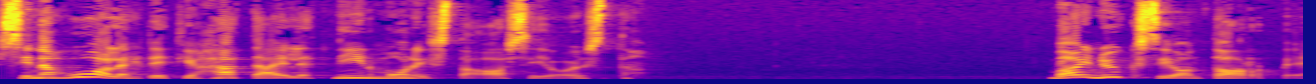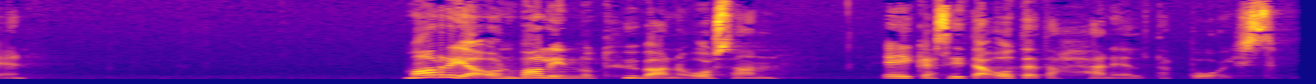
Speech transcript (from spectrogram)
sinä huolehdit ja hätäilet niin monista asioista. Vain yksi on tarpeen. Maria on valinnut hyvän osan, eikä sitä oteta häneltä pois.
